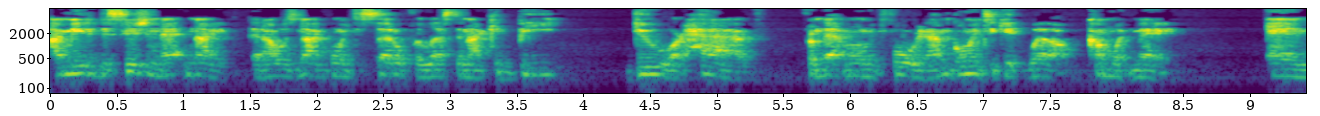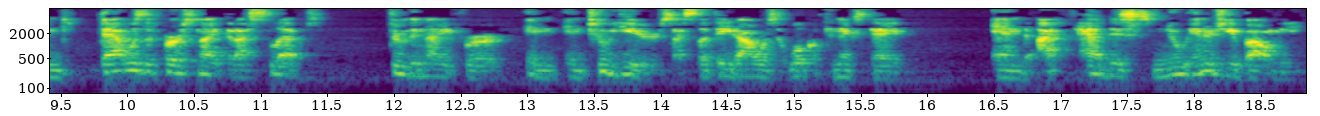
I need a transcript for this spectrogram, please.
I made a decision that night that I was not going to settle for less than I can be, do, or have from that moment forward. I'm going to get well, come what may. And that was the first night that I slept through the night for in, in two years. I slept eight hours. I woke up the next day and I had this new energy about me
